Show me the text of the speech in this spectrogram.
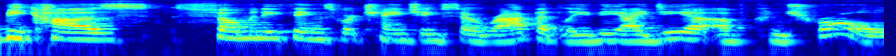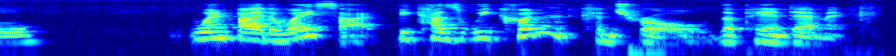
Because so many things were changing so rapidly, the idea of control went by the wayside because we couldn't control the pandemic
